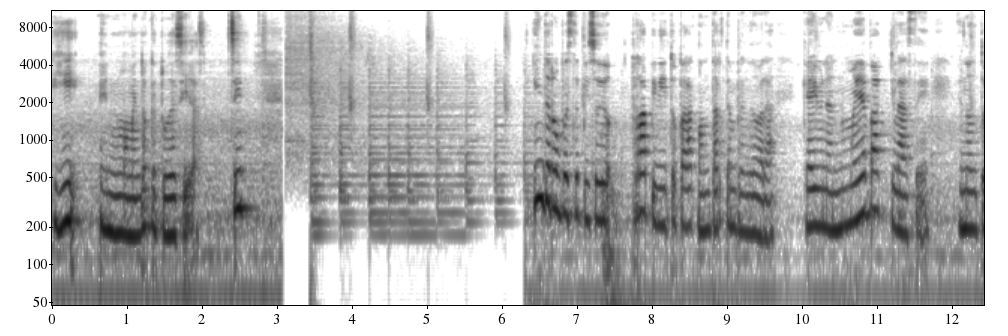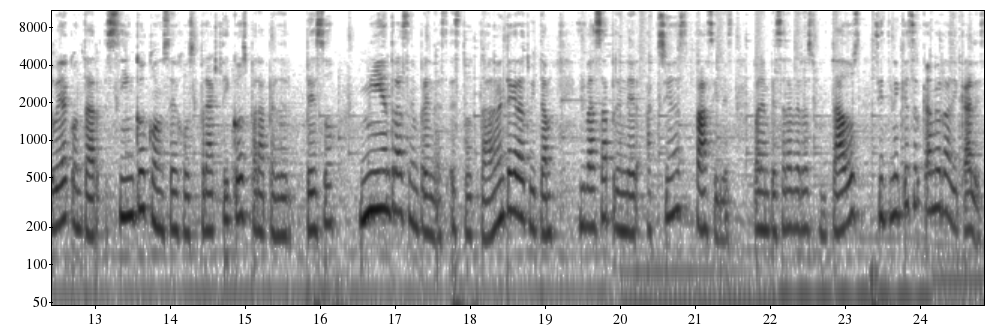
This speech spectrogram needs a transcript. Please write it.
y en el momento que tú decidas sí Interrumpo este episodio rapidito para contarte, emprendedora, que hay una nueva clase en donde te voy a contar 5 consejos prácticos para perder peso mientras emprendes. Es totalmente gratuita y vas a aprender acciones fáciles para empezar a ver resultados sin tener que hacer cambios radicales.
